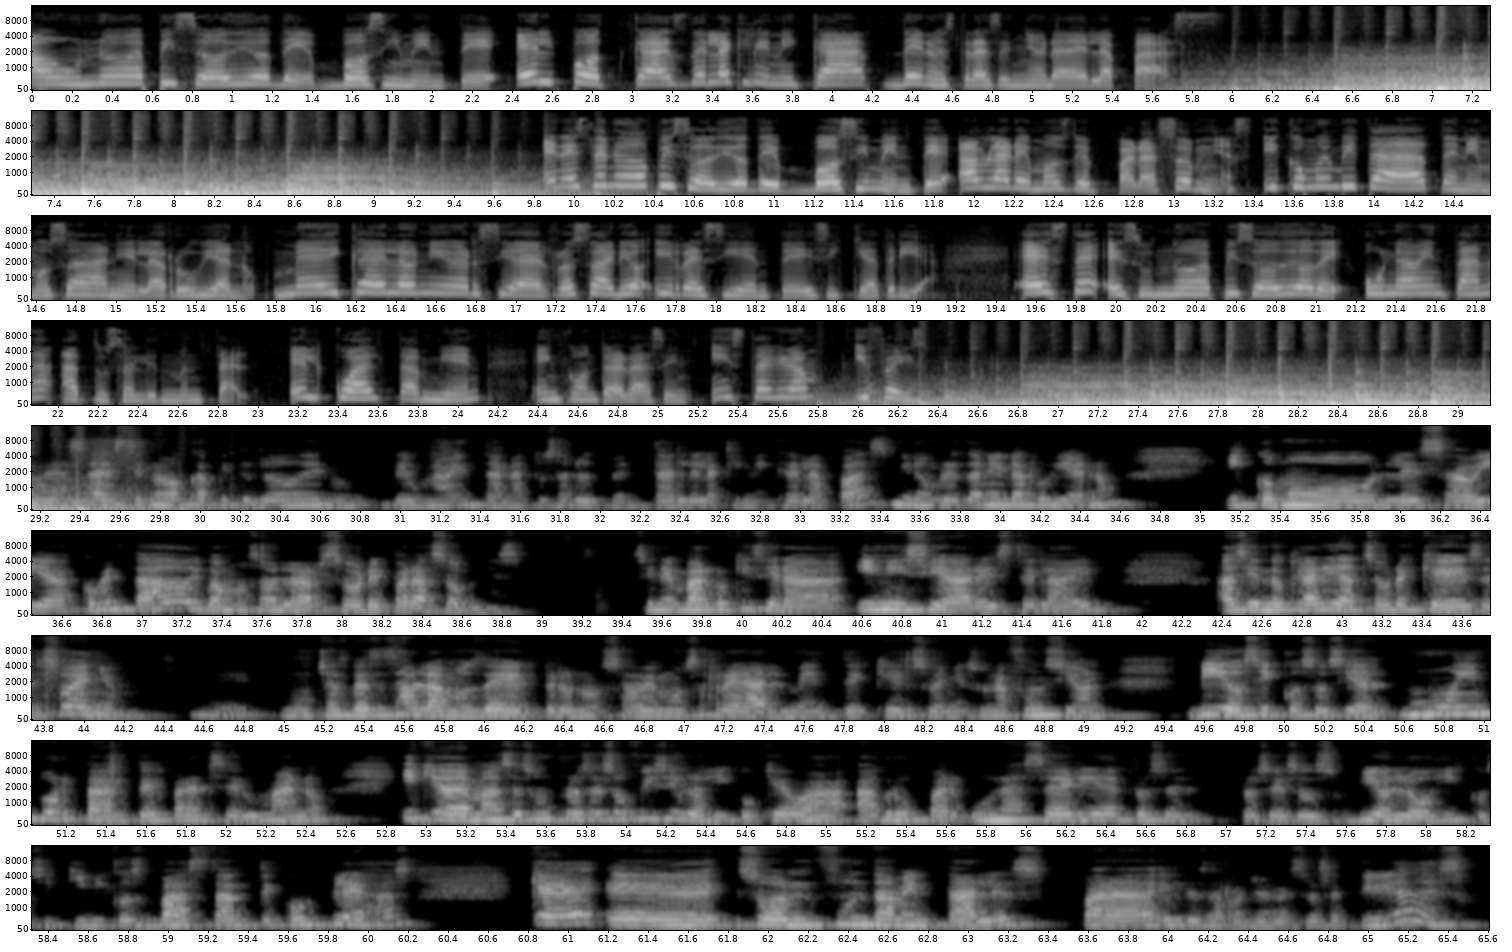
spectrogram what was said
a un nuevo episodio de Voz y Mente, el podcast de la clínica de Nuestra Señora de la Paz. En este nuevo episodio de Voz y Mente hablaremos de parasomnias y como invitada tenemos a Daniela Rubiano, médica de la Universidad del Rosario y residente de psiquiatría. Este es un nuevo episodio de Una ventana a tu salud mental, el cual también encontrarás en Instagram y Facebook este nuevo capítulo de, de, Una ventana a tu salud mental de la Clínica de la Paz. Mi nombre es Daniela Rubiano y como les había comentado, hoy vamos a hablar sobre parasomnias. Sin embargo, quisiera iniciar este live haciendo claridad sobre qué es el sueño. Muchas veces hablamos de él, pero no sabemos realmente que el sueño es una función biopsicosocial muy importante para el ser humano y que además es un proceso fisiológico que va a agrupar una serie de procesos biológicos y químicos bastante complejas que eh, son fundamentales para el desarrollo de nuestras actividades.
